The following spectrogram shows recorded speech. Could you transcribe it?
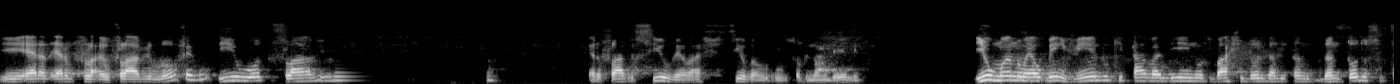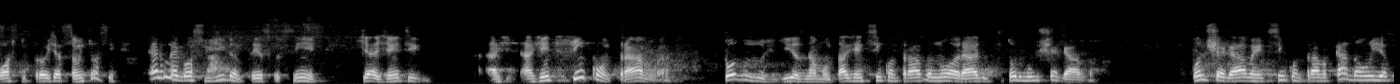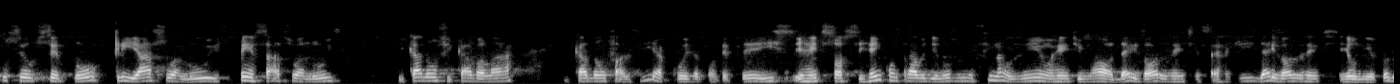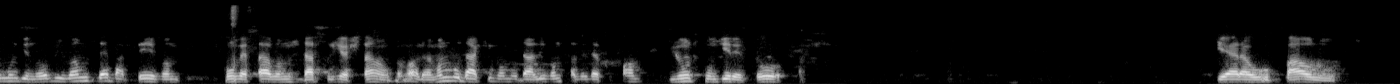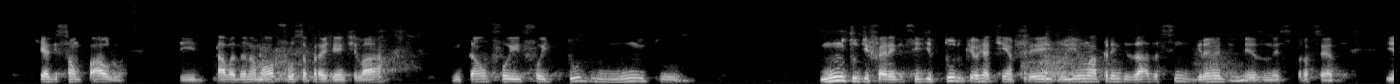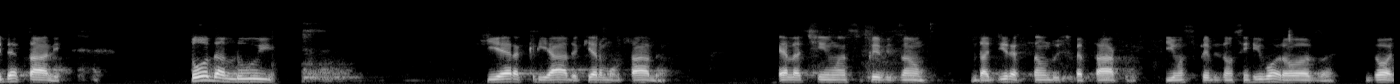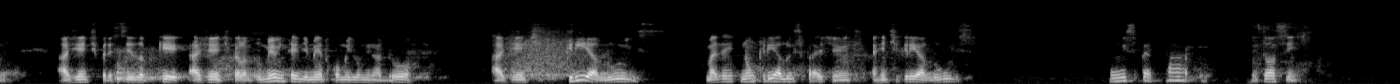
e era, era o Flávio Lôfego e o outro Flávio era o Flávio Silva, eu acho, Silva, o sobrenome dele. E o Manuel Bem-vindo, que estava ali nos bastidores, ali, dando todo o suporte de projeção. Então, assim, era um negócio gigantesco, assim, que a gente, a, a gente se encontrava todos os dias na montagem, a gente se encontrava no horário que todo mundo chegava. Quando chegava, a gente se encontrava, cada um ia para o seu setor, criar sua luz, pensar sua luz, e cada um ficava lá cada um fazia a coisa acontecer e, a gente só se reencontrava de novo no finalzinho, a gente, ó, 10 horas a gente encerra aqui, 10 horas a gente se reunia todo mundo de novo e vamos debater, vamos conversar, vamos dar sugestão, vamos, olha, vamos mudar aqui, vamos mudar ali, vamos fazer dessa forma, junto com o diretor, que era o Paulo, que é de São Paulo, e estava dando a maior força para gente lá. Então foi, foi tudo muito muito diferente assim, de tudo que eu já tinha feito e um aprendizado assim grande mesmo nesse processo. E detalhe, toda luz que era criada, que era montada, ela tinha uma supervisão da direção do espetáculo e uma supervisão assim rigorosa. Olha, a gente precisa, porque a gente, pelo o meu entendimento como iluminador, a gente cria luz, mas a gente não cria luz para a gente, a gente cria luz um espetáculo. Então, assim,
